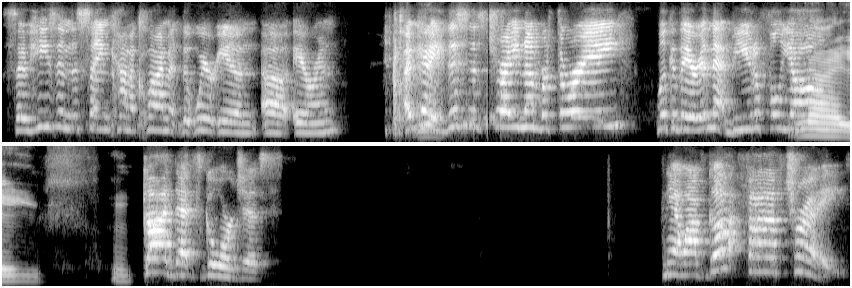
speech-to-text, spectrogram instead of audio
So he's in the same kind of climate that we're in, uh, Aaron. Okay, Yeah. this is tray number three. Look at there. Isn't that beautiful, y'all? Nice. God, that's gorgeous. Now I've got five trays,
